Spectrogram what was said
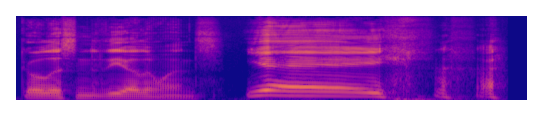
Go listen to the other ones. Yay!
